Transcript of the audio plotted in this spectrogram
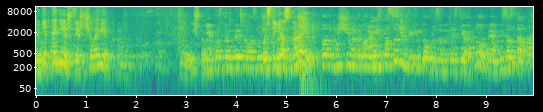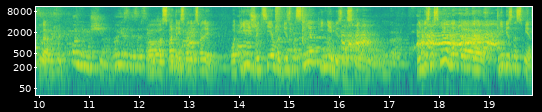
Да нет, конечно, я же человек. Ну, и что? Не, просто до этого звучит, Просто я знаю. Тот мужчина, который не способен каким-то образом это сделать, ну, прям без остатка, Да. он не мужчина. Ну, если совсем... О, смотри, смотри, смотри. Вот есть же тема бизнесмен и не бизнесмен. Не бизнесмен это не бизнесмен,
